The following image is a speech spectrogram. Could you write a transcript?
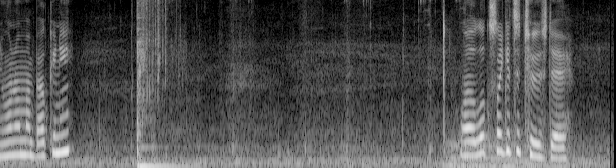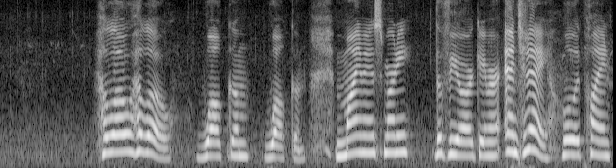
Anyone on my balcony? Well, it looks like it's a Tuesday. Hello, hello. Welcome, welcome. My name is Smarty, the VR gamer, and today we'll be playing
